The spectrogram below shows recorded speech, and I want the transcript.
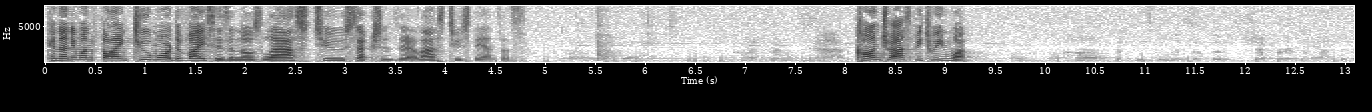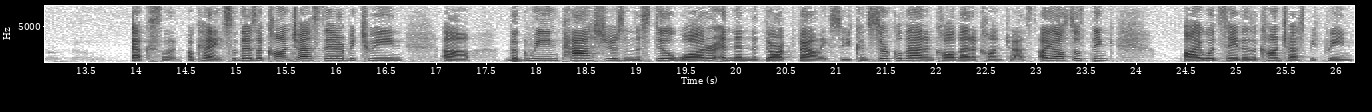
Can anyone find two more devices in those last two sections there, last two stanzas? Contrast between what? Excellent. Okay, so there's a contrast there between uh, the green pastures and the still water and then the dark valley. So you can circle that and call that a contrast. I also think I would say there's a contrast between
